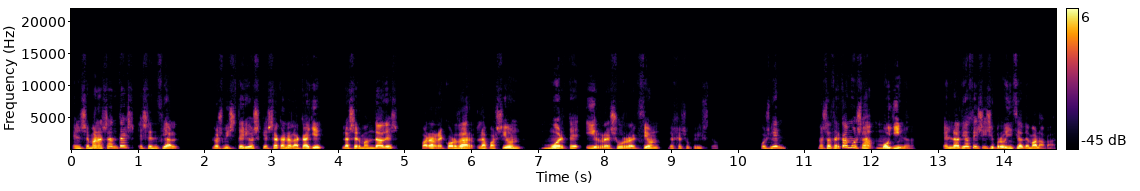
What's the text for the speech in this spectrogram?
En Semana Santa es esencial, los misterios que sacan a la calle las hermandades para recordar la pasión, muerte y resurrección de Jesucristo. Pues bien, nos acercamos a Mollina, en la diócesis y provincia de Málaga,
